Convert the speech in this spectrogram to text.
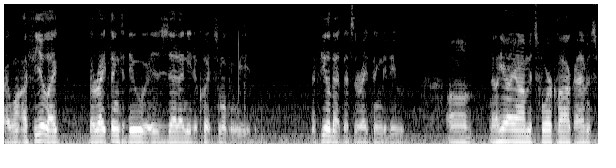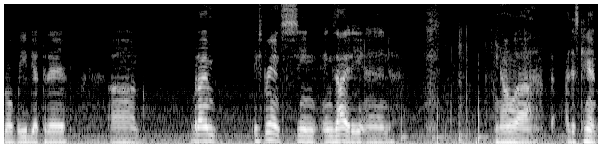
I want. I feel like the right thing to do is that I need to quit smoking weed. I feel that that's the right thing to do. Um, now here I am. It's four o'clock. I haven't smoked weed yet today. Um, but I'm experiencing anxiety and you know. Uh, I just can't.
